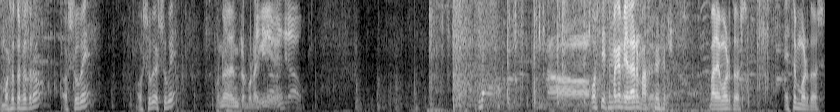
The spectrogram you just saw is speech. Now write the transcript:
¿Vosotros otro? ¿Os sube? ¿Os sube? ¿Os sube? Uno entra por aquí, eh. Hostia, se me ha cambiado el arma. vale, muertos. Estos muertos.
